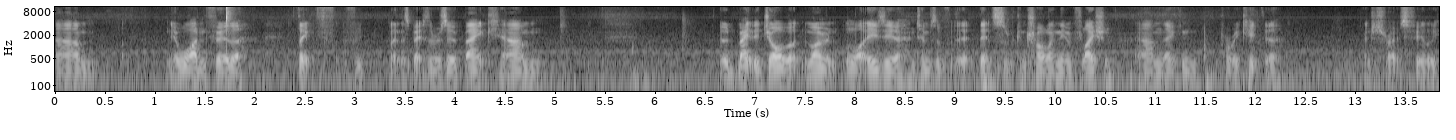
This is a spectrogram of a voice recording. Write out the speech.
um, you know, widen further. I think if we link this back to the Reserve Bank, um, it would make the job at the moment a lot easier in terms of that, that sort of controlling the inflation. Um, they can probably keep the interest rates fairly,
